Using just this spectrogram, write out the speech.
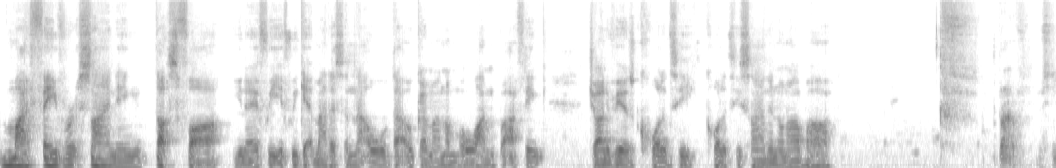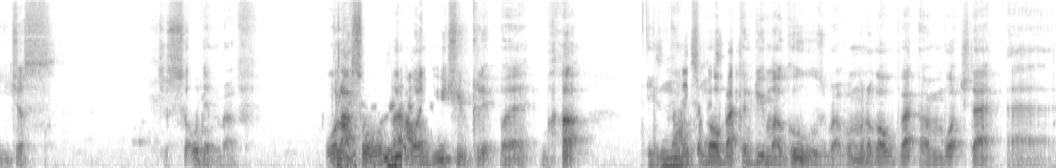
my favorite signing thus far. You know, if we if we get Maddison, that will that will go my number one. But I think John Vio's quality quality signing on our behalf. Bruv, you just just sold him, bruv. All I saw was that one YouTube clip, but but he's not. I need to go back and do my googles, bruv. I'm gonna go back and watch that uh,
